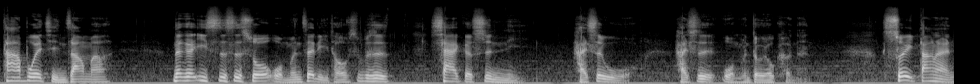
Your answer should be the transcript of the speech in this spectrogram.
大家不会紧张吗？那个意思是说，我们这里头是不是下一个是你，还是我，还是我们都有可能？所以当然。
